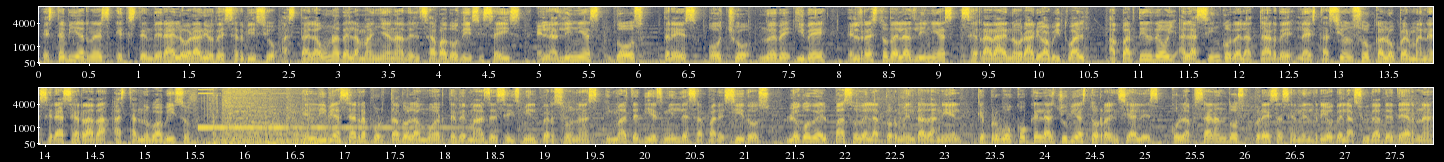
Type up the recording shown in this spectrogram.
este viernes extenderá el horario de servicio hasta la 1 de la mañana del sábado 16 en las líneas 2, 3, 8, 9 y B. El resto de las líneas cerrará en horario habitual. A partir de hoy a las 5 de la tarde, la estación Zócalo permanecerá cerrada hasta nuevo aviso. En Libia se ha reportado la muerte de más de 6.000 personas y más de 10.000 desaparecidos luego del paso de la tormenta Daniel que provocó que las lluvias torrenciales colapsaran dos presas en el río de la ciudad de Derna,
